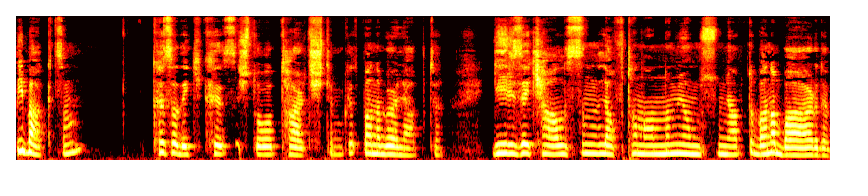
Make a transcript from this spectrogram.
Bir baktım kasadaki kız işte o tartıştığım kız bana böyle yaptı. Gerizekalısın laftan anlamıyor musun yaptı bana bağırdı.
